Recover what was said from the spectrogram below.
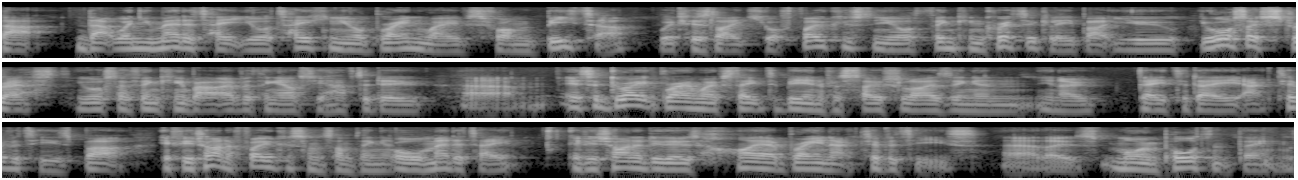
that that when you meditate you're taking your brain waves from beta which is like you're focused and you're thinking critically but you you're also stressed you're also thinking about everything else you have to do. Um, it's a great brainwave state to be in for socializing and you know day-to-day -day activities but if you're trying to focus on something or meditate if you're trying to do those higher brain activities uh, those more important things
